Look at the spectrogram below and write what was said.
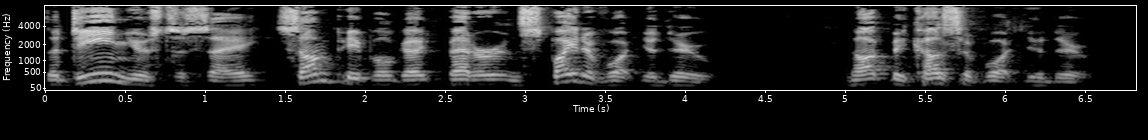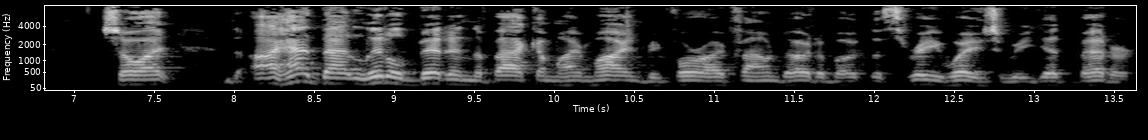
the dean used to say, some people get better in spite of what you do, not because of what you do. So I, I had that little bit in the back of my mind before I found out about the three ways we get better.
